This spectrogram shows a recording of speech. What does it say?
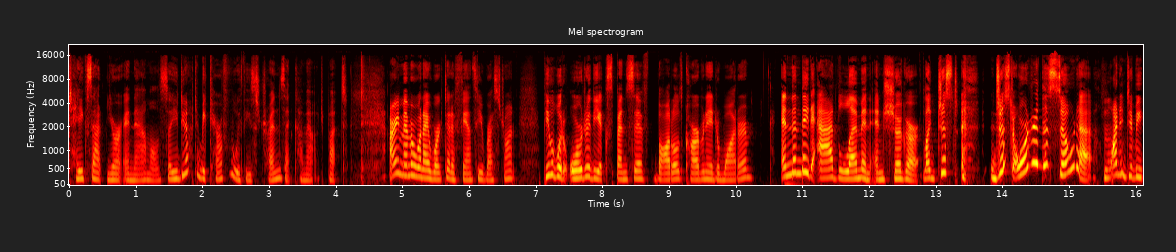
takes out your enamel. So you do have to be careful with these trends that come out. But I remember when I worked at a fancy restaurant, people would order the expensive bottled carbonated water and then they'd add lemon and sugar. Like just just order the soda. Wanting to be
